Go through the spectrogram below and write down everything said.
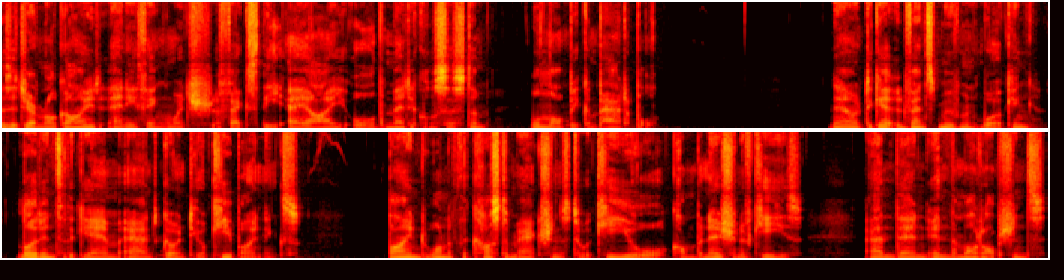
As a general guide, anything which affects the AI or the medical system will not be compatible. Now, to get advanced movement working, load into the game and go into your key bindings. Bind one of the custom actions to a key or combination of keys, and then in the mod options,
